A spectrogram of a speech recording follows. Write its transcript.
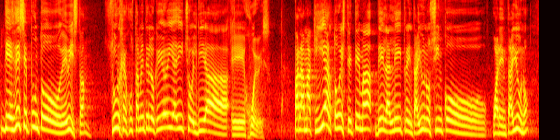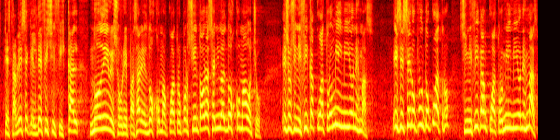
Desde ese punto de vista, surge justamente lo que yo había dicho el día eh, jueves. Para maquillar todo este tema de la ley 31541, que establece que el déficit fiscal no debe sobrepasar el 2,4%, ahora se han ido al 2,8%. Eso significa 4 mil millones más. Ese 0.4 significan 4 mil millones más,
